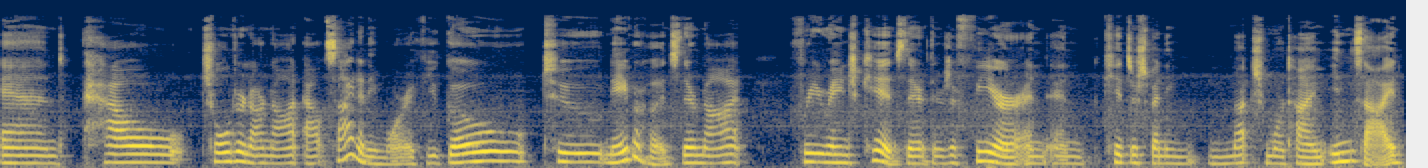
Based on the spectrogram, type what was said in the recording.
and how children are not outside anymore. If you go to neighborhoods, they're not free range kids. There, there's a fear, and, and kids are spending much more time inside.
